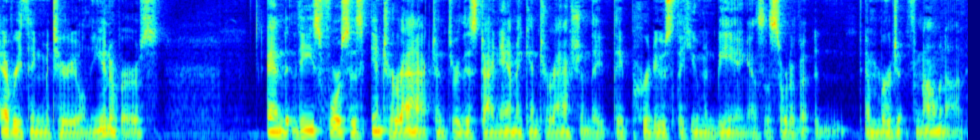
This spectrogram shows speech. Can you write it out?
everything material in the universe. And these forces interact, and through this dynamic interaction, they, they produce the human being as a sort of a, emergent phenomenon.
